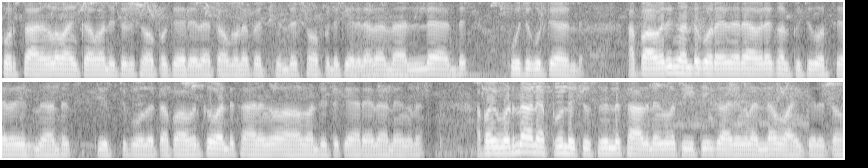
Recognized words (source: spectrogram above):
കുറച്ച് സാധനങ്ങൾ വാങ്ങിക്കാൻ വേണ്ടിയിട്ട് ഒരു ഷോപ്പ് കയറിയത് കേട്ടോ. നമ്മളെ പെറ്റ്സിന്റെ ഷോപ്പിൽ കയറിയത് അവിടെ നല്ല രണ്ട് പൂച്ചക്കുട്ടികളുണ്ട്. അപ്പോൾ അവരും കണ്ട് കുറേ നേരം അവരെ കളിപ്പിച്ച് കുറച്ച് നേരം ഇരുന്നാണ്ട് തിരിച്ചു പോന്നിട്ട് അപ്പോൾ അവർക്ക് വേണ്ട സാധനങ്ങൾ വാങ്ങാൻ വേണ്ടിയിട്ട് കയറിയതാണ് ഞങ്ങൾ അപ്പോൾ ഇവിടുന്നാണ് എപ്പോഴും ലച്ചൂസിനുള്ള സാധനങ്ങൾ തീറ്റയും കാര്യങ്ങളെല്ലാം വാങ്ങിക്കൽ കേട്ടോ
